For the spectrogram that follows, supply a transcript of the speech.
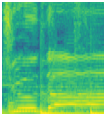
जुदा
